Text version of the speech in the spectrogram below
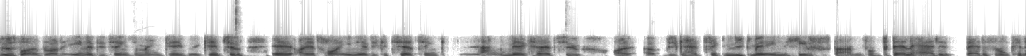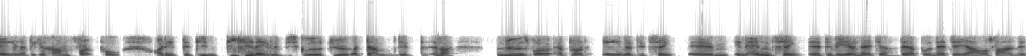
Nyhedsbreve er blot en af de ting, som man kan gribe, gribe til. Uh, og jeg tror egentlig, at vi skal til at tænke langt mere kreativ, og, og vi skal have teknik med ind helt fra starten. For hvordan er det, hvad er det for nogle kanaler, vi kan ramme folk på? Og det er de, de kanaler, vi skal ud og dyrke. Og der, det, altså, nyhedsbrev er blot en af de ting. Øhm, en anden ting, øh, det ved jeg Nadja, der både Nadja og jeg også leger med,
